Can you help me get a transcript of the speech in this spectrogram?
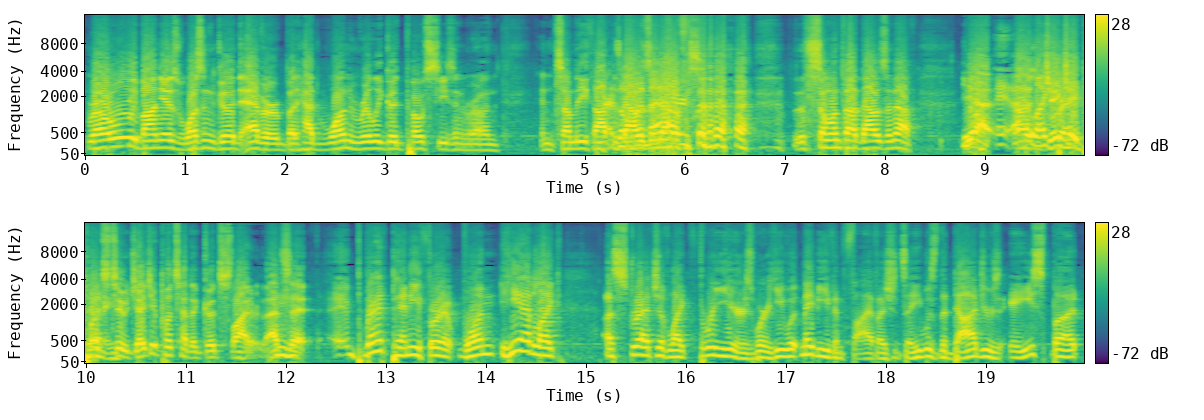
Raul Ibanez wasn't good ever, but had one really good postseason run, and somebody thought That's that, that was that enough. Someone thought that was enough. You know, yeah, I- I uh, like JJ Brad Putz Penny. too. JJ Putz had a good slider. That's it. Uh, Brad Penny for one, he had like a stretch of like three years where he would maybe even five, I should say. He was the Dodgers ace, but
